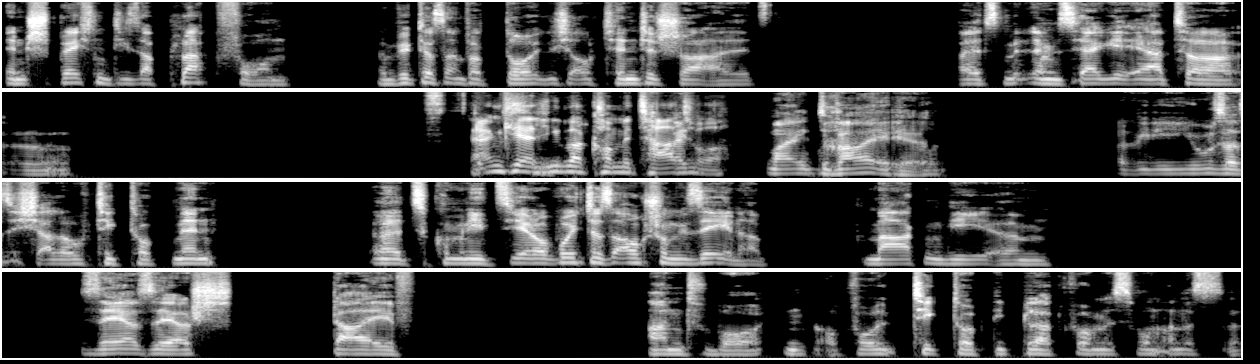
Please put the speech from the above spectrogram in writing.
entsprechend dieser Plattform, dann wird das einfach deutlich authentischer als als mit einem sehr geehrter. Äh, Danke, lieber Kommentator. Zwei, drei, äh, wie die User sich alle auf TikTok nennen, äh, zu kommunizieren, obwohl ich das auch schon gesehen habe. Marken, die ähm, sehr, sehr steif antworten, obwohl TikTok die Plattform ist, wo man das äh,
